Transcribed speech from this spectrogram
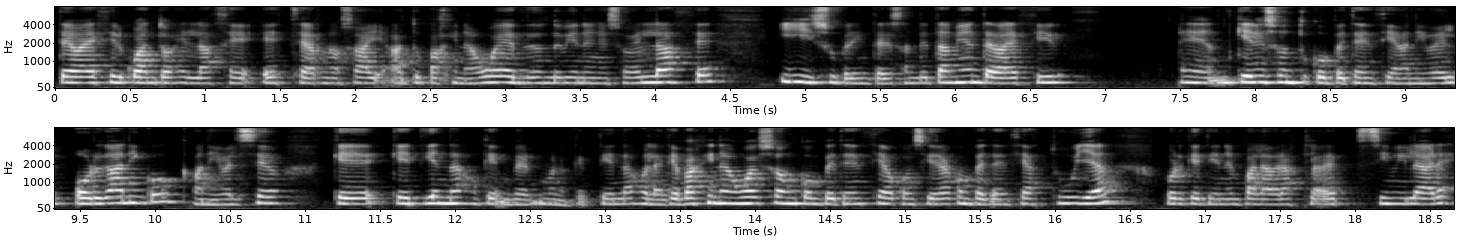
te va a decir cuántos enlaces externos hay a tu página web, de dónde vienen esos enlaces y súper interesante también te va a decir eh, quiénes son tu competencia a nivel orgánico, a nivel SEO, qué, tiendas o qué, bueno, qué tiendas o la qué páginas web son competencias o considera competencias tuyas porque tienen palabras claves similares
